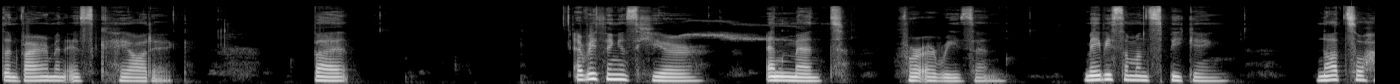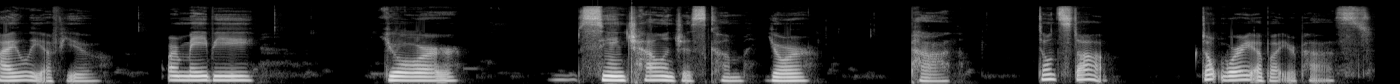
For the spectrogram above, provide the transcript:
The environment is chaotic. But everything is here and meant for a reason. Maybe someone's speaking not so highly of you, or maybe you're seeing challenges come your path. Don't stop. Don't worry about your past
